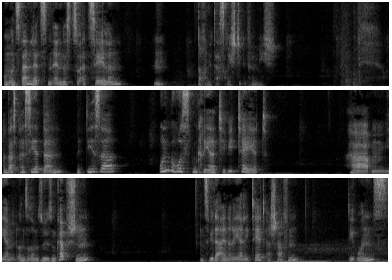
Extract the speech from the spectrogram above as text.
um uns dann letzten Endes zu erzählen, hm, doch nicht das Richtige für mich. Und was passiert dann mit dieser unbewussten Kreativität? Haben wir mit unserem süßen Köpfchen uns wieder eine Realität erschaffen, die uns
